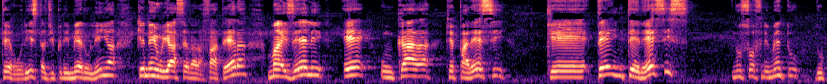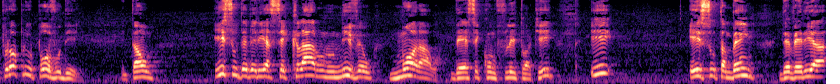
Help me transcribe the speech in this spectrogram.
terrorista de primeira linha, que nem o Yasser Arafat era, mas ele é um cara que parece que tem interesses no sofrimento do próprio povo dele. Então, isso deveria ser claro no nível moral desse conflito aqui e isso também deveria,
